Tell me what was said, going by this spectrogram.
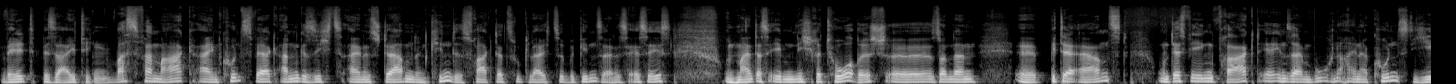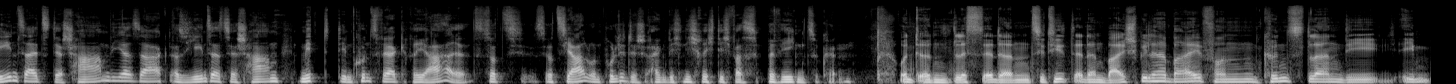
Welt beseitigen? Was vermag ein Kunstwerk angesichts eines sterbenden Kindes, fragt er zugleich zu Beginn seines Essays und meint das eben nicht rhetorisch, äh, sondern äh, bitter ernst. Und deswegen fragt er in seinem Buch nach einer Kunst jenseits der Scham, wie er sagt, also jenseits der Scham mit dem Kunstwerk real, sozi sozial und politisch eigentlich nicht richtig was bewegen zu können. Und, und lässt er dann, zitiert er dann Beispiele herbei von Künstlern, die ihm,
